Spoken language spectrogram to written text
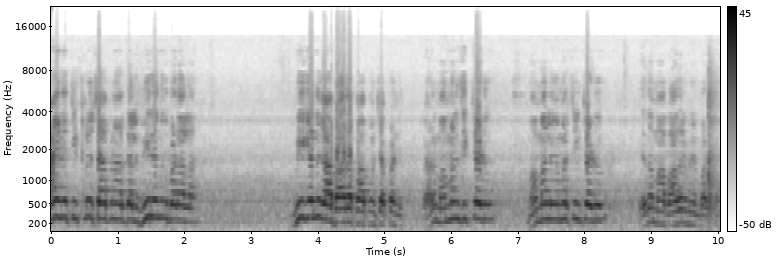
ఆయన తిట్లు శాపనార్థాలు మీరెందుకు పడాలా? మీకెందుకు ఆ బాధ పాపం చెప్పండి? వేళ మమ్మల్ని తిట్టాడు మమ్మల్ని విమర్శించాడు ఏదో మా బాధలు మేము పడతాం.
